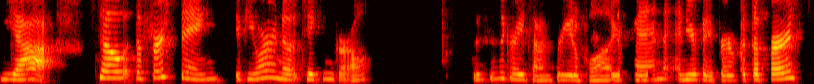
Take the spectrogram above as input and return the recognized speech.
Yeah. So the first thing, if you are a note-taking girl, this is a great time for you to pull out your pen and your paper. But the first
